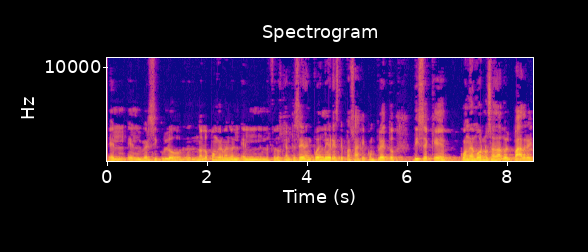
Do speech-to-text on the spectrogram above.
el, el versículo, no lo ponga, hermano, el, los que anteceden pueden leer este pasaje completo. Dice que cuán amor nos ha dado el Padre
